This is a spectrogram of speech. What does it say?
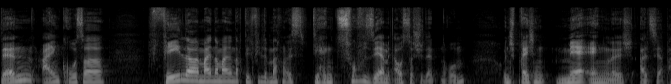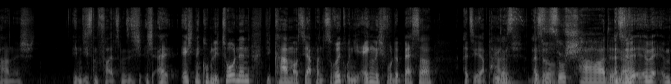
denn ein großer Fehler meiner Meinung nach, den viele machen, ist, die hängen zu sehr mit Austauschstudenten rum und sprechen mehr Englisch als Japanisch. In diesem Fall zumindest. Ich, ich, echt eine Kommilitonin, die kam aus Japan zurück und ihr Englisch wurde besser als ihr Das, Japanisch. das ist so schade. Also ne? im, im,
